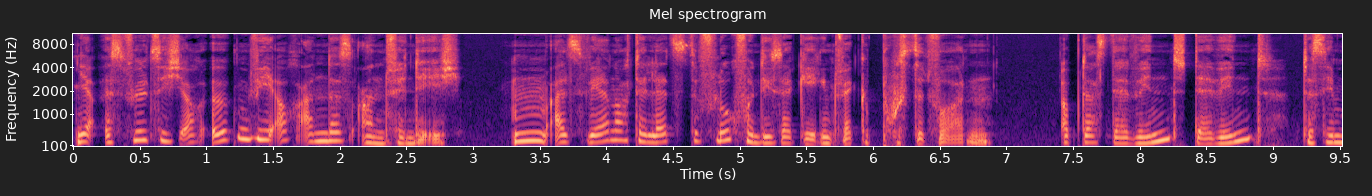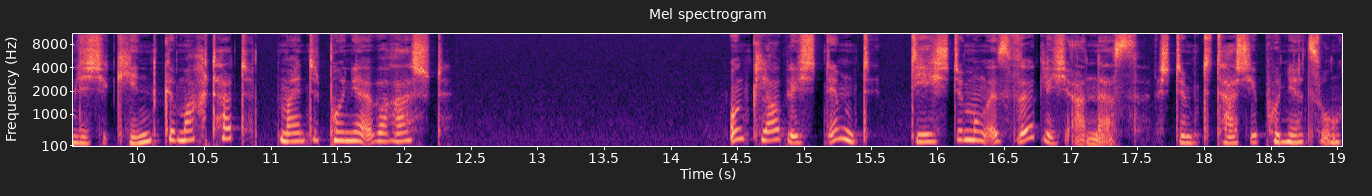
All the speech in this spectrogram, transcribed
Ja, es fühlt sich auch irgendwie auch anders an, finde ich. Mm, als wäre noch der letzte Fluch von dieser Gegend weggepustet worden. Ob das der Wind, der Wind, das himmlische Kind gemacht hat, meinte Punja überrascht. Unglaublich, stimmt. Die Stimmung ist wirklich anders, stimmte Tashi Punja zu.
